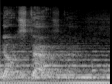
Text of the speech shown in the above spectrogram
Don't stop.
